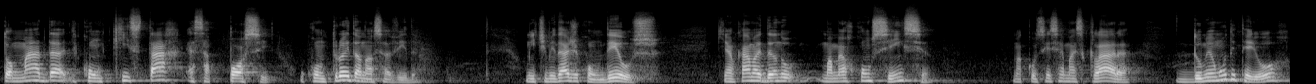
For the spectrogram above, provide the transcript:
tomada de conquistar essa posse, o controle da nossa vida. Uma intimidade com Deus que acaba dando uma maior consciência, uma consciência mais clara do meu mundo interior,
